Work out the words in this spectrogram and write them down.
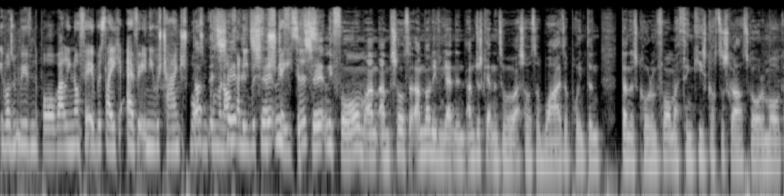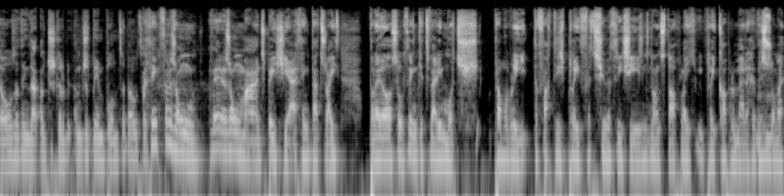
he wasn't moving the ball well enough. It was like everything he was trying just wasn't That- it's coming off, and he was certainly- frustrated. It's certainly form. I'm, I'm sort of, I'm not even getting. In, I'm just getting into a, sort of wider point than than his current form. I think he's got to start scoring more goals. I think that I'm just gonna. Be, I'm just being blunt about it. I think for his own for his own mind space, yeah, I think that's right. But I also think it's very much probably the fact that he's played for two or three seasons non-stop. Like we played Copa America this mm-hmm. summer,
